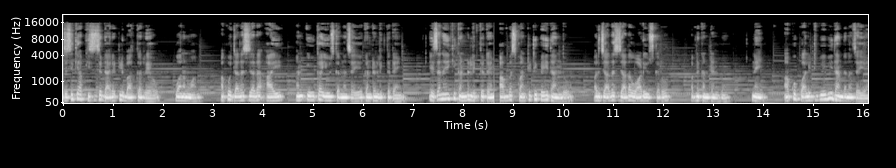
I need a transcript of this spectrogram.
जैसे कि आप किसी से डायरेक्टली बात कर रहे हो वन ऑन वन आपको ज़्यादा से ज़्यादा आई एंड यू का यूज़ करना चाहिए कंटेंट लिखते टाइम ऐसा नहीं कि कंटेंट लिखते टाइम आप बस क्वांटिटी पे ही ध्यान दो और ज़्यादा से ज़्यादा वर्ड यूज़ करो अपने कंटेंट में। नहीं, आपको क्वालिटी पे भी ध्यान देना चाहिए।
